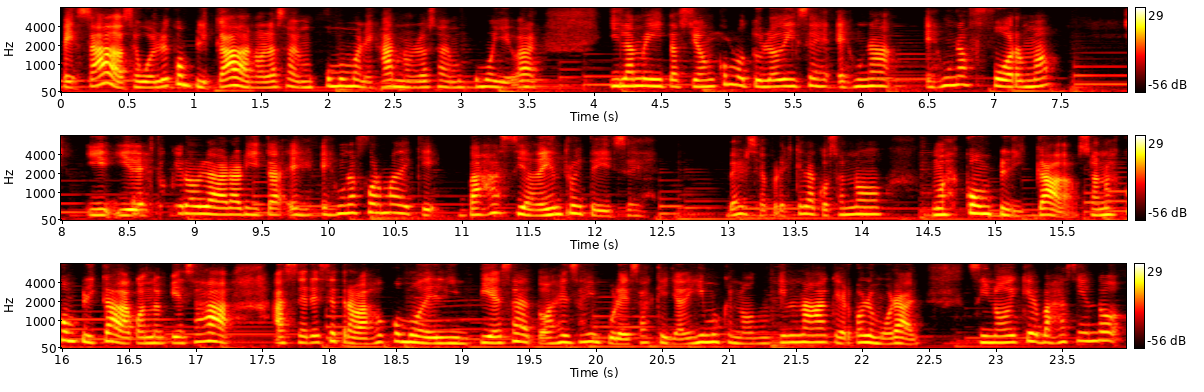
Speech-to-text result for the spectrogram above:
pesada, se vuelve complicada, no la sabemos cómo manejar, no la sabemos cómo llevar. Y la meditación, como tú lo dices, es una, es una forma, y, y de esto quiero hablar ahorita, es, es una forma de que vas hacia adentro y te dices, pero es que la cosa no, no es complicada, o sea, no es complicada. Cuando empiezas a, hacer ese trabajo como de limpieza de todas esas impurezas que ya dijimos que no, no tienen nada que ver con lo moral, sino de que vas haciendo,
